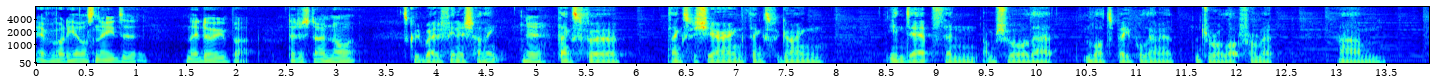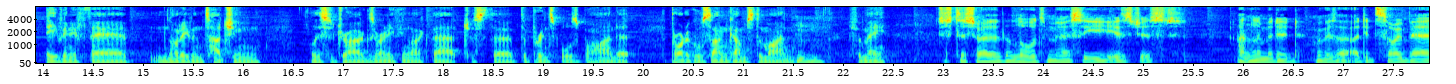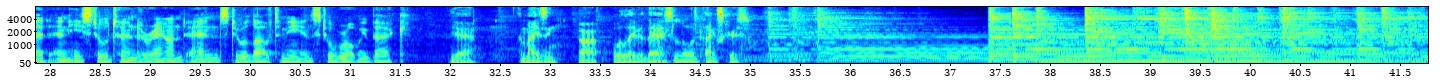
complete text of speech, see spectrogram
everybody else needs it. They do, but they just don't know it. It's a good way to finish, I think. Yeah. Thanks for thanks for sharing. Thanks for going in depth, and I'm sure that lots of people are going to draw a lot from it, um, even if they're not even touching illicit drugs or anything like that. Just the the principles behind it. The prodigal son comes to mind for me. just to show that the Lord's mercy is just unlimited because I, I did so bad and He still turned around and still loved me and still brought me back. Yeah, amazing. All right, we'll leave it there. Praise the Lord. Thanks, Chris.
